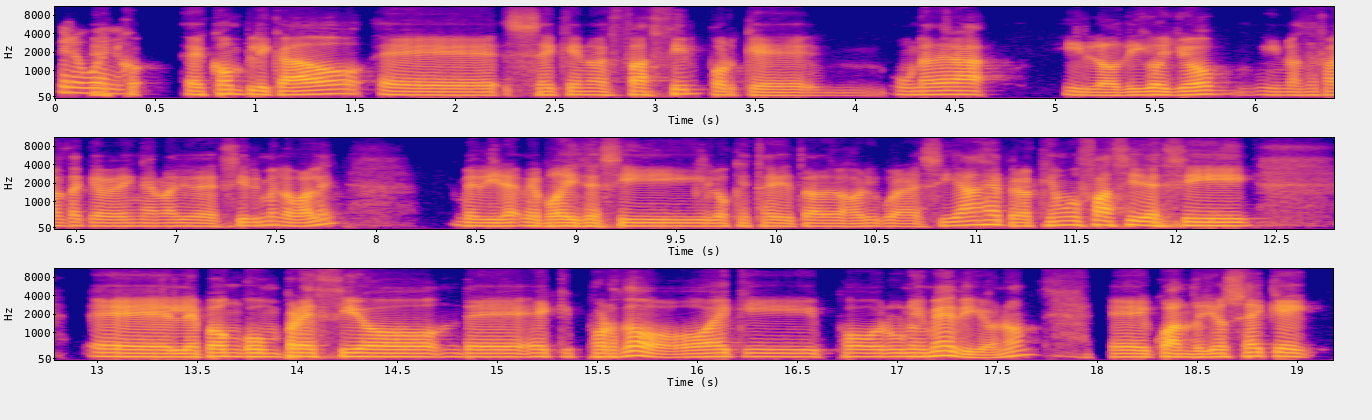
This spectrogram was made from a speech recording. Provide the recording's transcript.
Pero bueno. Es, complicado, eh, sé que no es fácil porque una de las, y lo digo yo, y no hace falta que venga nadie a decírmelo, ¿vale? Me, me podéis decir los que estáis detrás de los auriculares. Sí, Ángel, pero es que es muy fácil decir, eh, le pongo un precio de X por 2 o X por uno y medio, ¿no? Eh, cuando yo sé que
